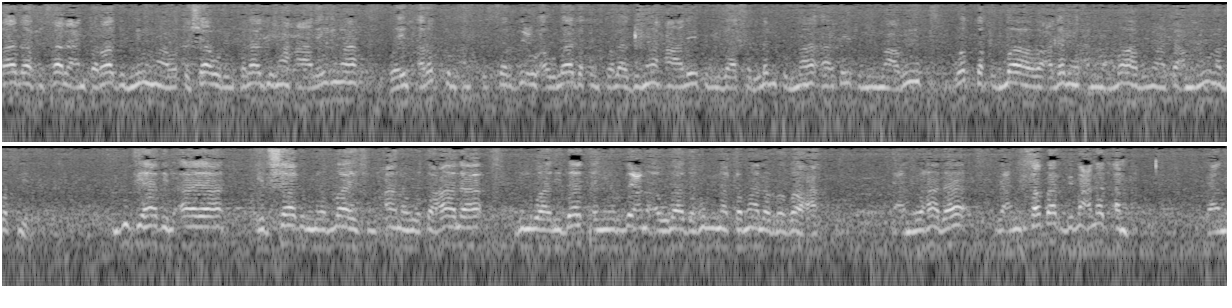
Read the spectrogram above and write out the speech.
أراد فصالا عن تراض منهما وتشاور فلا جناح عليهما وإن أردتم أن تسترضعوا أولادكم فلا جناح عليكم إذا سلمتم ما آتيتم بالمعروف واتقوا الله واعلموا أن الله بما تعملون بصير. يقول في هذه الآية إرشاد من الله سبحانه وتعالى للوالدات أن يرضعن أولادهن كمال الرضاعة. يعني وهذا يعني خبر بمعنى الأمر. يعني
